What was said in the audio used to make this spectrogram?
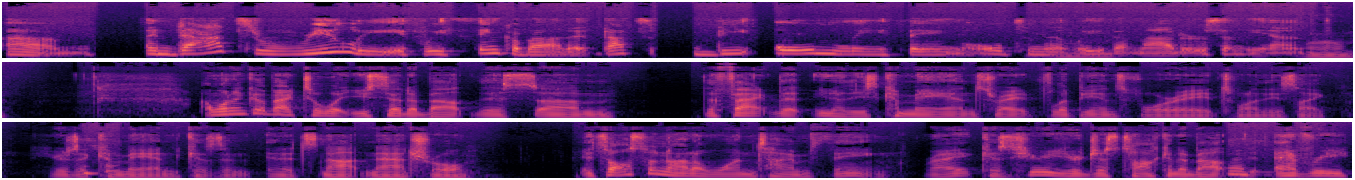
Um, and that's really, if we think about it, that's the only thing ultimately that matters in the end. Wow. I want to go back to what you said about this, um, the fact that, you know, these commands, right? Philippians 4 8, it's one of these like, here's a command because and it's not natural. It's also not a one time thing, right? Because here you're just talking about mm. every,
